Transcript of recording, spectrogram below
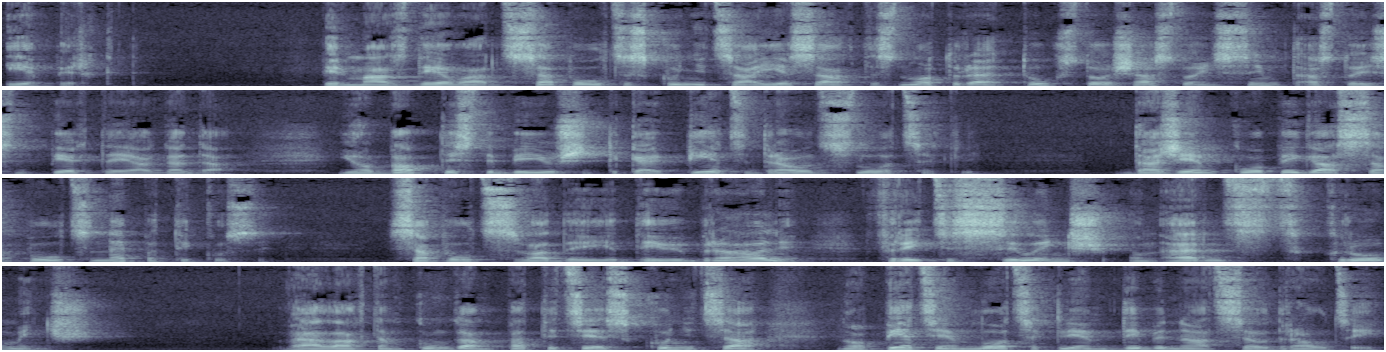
iepirkt. Pirmās dievvvārdu sapulces kuņicā iesāktas noturēt 1885. gadā jo baptisti bijuši tikai pieci draudzes locekļi. Dažiem kopīgā sapulce nepatikusi. Sapulces vadīja divi brāļi - Fricis Siliņš un Ernsts Krūmiņš. Vēlāk tam kungam paticies Kuņicā no pieciem locekļiem dibināt sev draudzīti.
